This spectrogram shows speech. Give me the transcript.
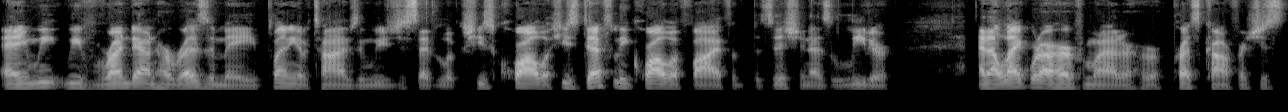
And we we've run down her resume plenty of times, and we just said, look, she's quali- she's definitely qualified for the position as a leader. And I like what I heard from her at her press conference, just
